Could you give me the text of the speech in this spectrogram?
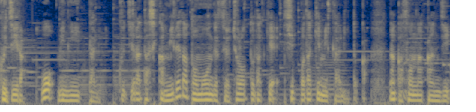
クジラを見に行ったり、クジラ確か見れたと思うんですよ。ちょろっとだけ、尻尾だけ見たりとか、なんかそんな感じ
